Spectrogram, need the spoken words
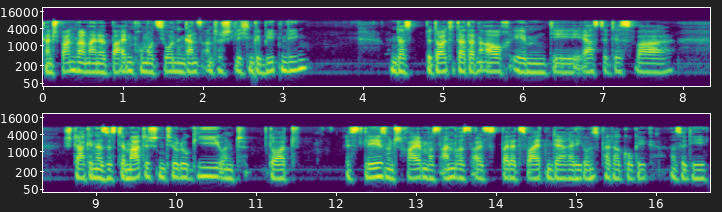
ganz spannend, weil meine beiden Promotionen in ganz unterschiedlichen Gebieten liegen. Und das bedeutet da dann auch eben, die erste Dis war stark in der systematischen Theologie und dort ist Lesen und Schreiben was anderes als bei der zweiten der Religionspädagogik. Also die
